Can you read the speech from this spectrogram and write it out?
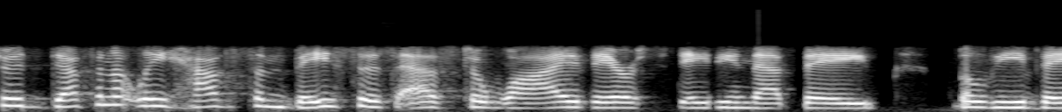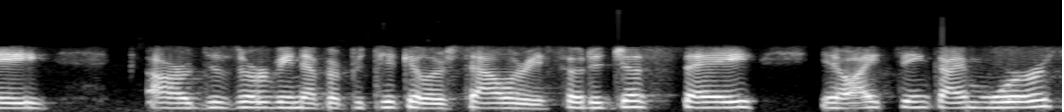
should definitely have some basis as to why they're stating that they believe they are deserving of a particular salary. So to just say, you know, I think I'm worth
